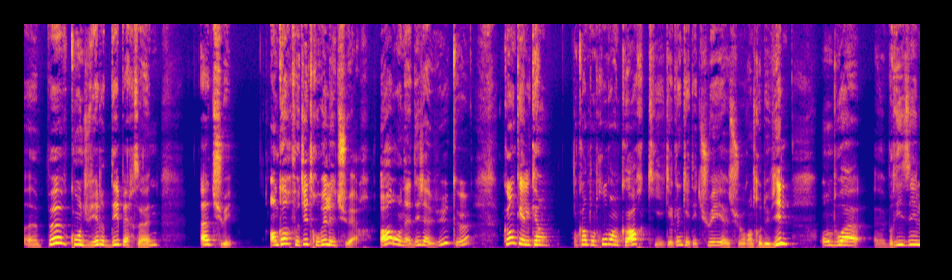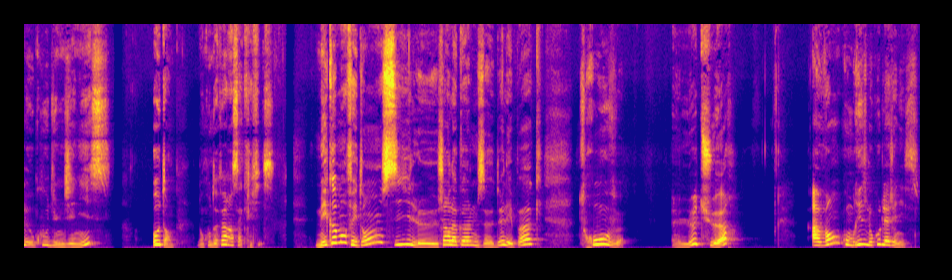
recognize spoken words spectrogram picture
euh, peuvent conduire des personnes à tuer. Encore faut-il trouver le tueur. Or, on a déjà vu que quand quelqu'un, quand on trouve un corps, qui quelqu'un qui a été tué euh, sur entre deux villes, on doit euh, briser le cou d'une génisse au temple. Donc on doit faire un sacrifice. Mais comment fait-on si le Sherlock Holmes de l'époque trouve le tueur avant qu'on brise le cou de la génisse?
